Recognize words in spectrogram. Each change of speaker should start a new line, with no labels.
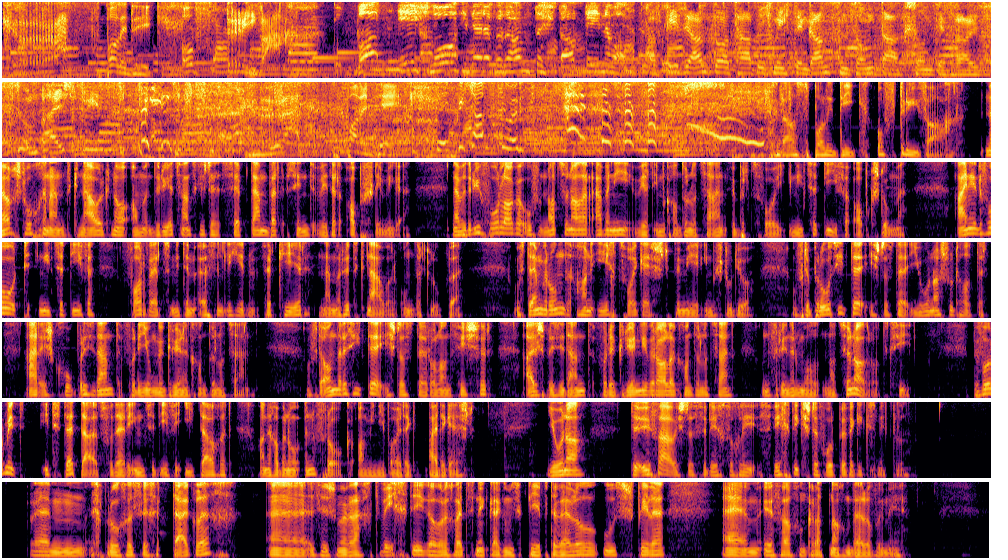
Krass Politik auf dreifach.
Was ist los in dieser verdammten Stadt Dänemark?
Auf diese Antwort habe ich mich den ganzen Sonntag schon gefreut. Zum Beispiel.
Krass Politik.
Wirklich absurd.
Krass Politik auf dreifach.
Nächstes Wochenende, genauer genommen am 23. September, sind wieder Abstimmungen. Neben drei Vorlagen auf nationaler Ebene wird im Kanton Luzern über zwei Initiativen abgestimmt. Eine davon, die Initiative Vorwärts mit dem öffentlichen Verkehr, nehmen wir heute genauer unter die Lupe. Aus dem Grund habe ich zwei Gäste bei mir im Studio. Auf der Pro-Seite ist das der Jonas Schudhalter. Er ist Co-Präsident der Jungen Grünen Kanton Luzern. Auf der anderen Seite ist das der Roland Fischer. Er ist Präsident der Grünliberalen Kanton Luzern und früher mal Nationalrat gewesen. Bevor wir in die Details von dieser Initiative eintauchen, habe ich aber noch eine Frage an meine beiden, beiden Gäste. Jona, der ÖV, ist das für dich so ein bisschen das wichtigste Fortbewegungsmittel?
Ähm, ich brauche es sicher täglich. Äh, es ist mir recht wichtig, aber ich will jetzt nicht gegen mein geliebtes Velo ausspielen. Ähm, ÖV kommt gerade nach dem Velo bei mir.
